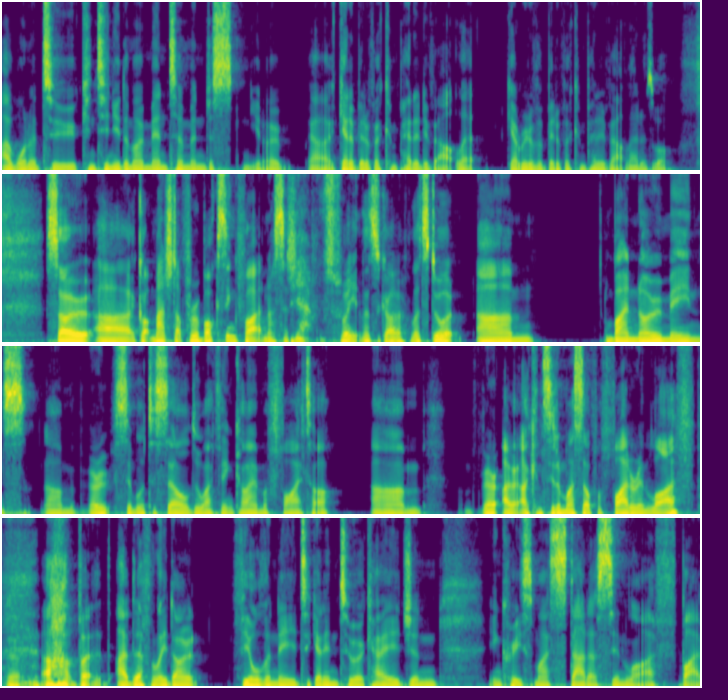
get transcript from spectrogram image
I wanted to continue the momentum and just you know uh, get a bit of a competitive outlet, get rid of a bit of a competitive outlet as well. So uh, got matched up for a boxing fight, and I said, "Yeah, sweet, let's go, let's do it." Um, by no means, um, very similar to Cell, do I think I am a fighter. Um, I'm very, I, I consider myself a fighter in life, Yeah. uh, but I definitely don't feel the need to get into a cage and increase my status in life by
